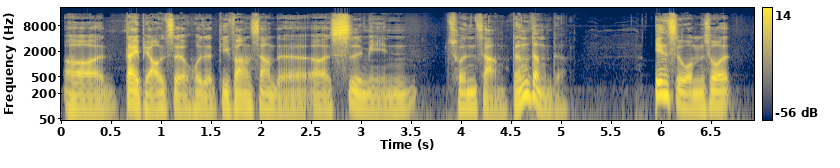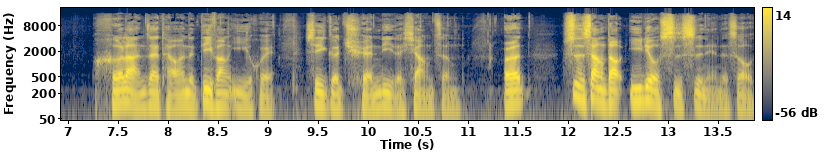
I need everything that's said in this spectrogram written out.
呃代表者或者地方上的呃市民、村长等等的。因此，我们说荷兰在台湾的地方议会是一个权力的象征，而。事实上，到一六四四年的时候，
